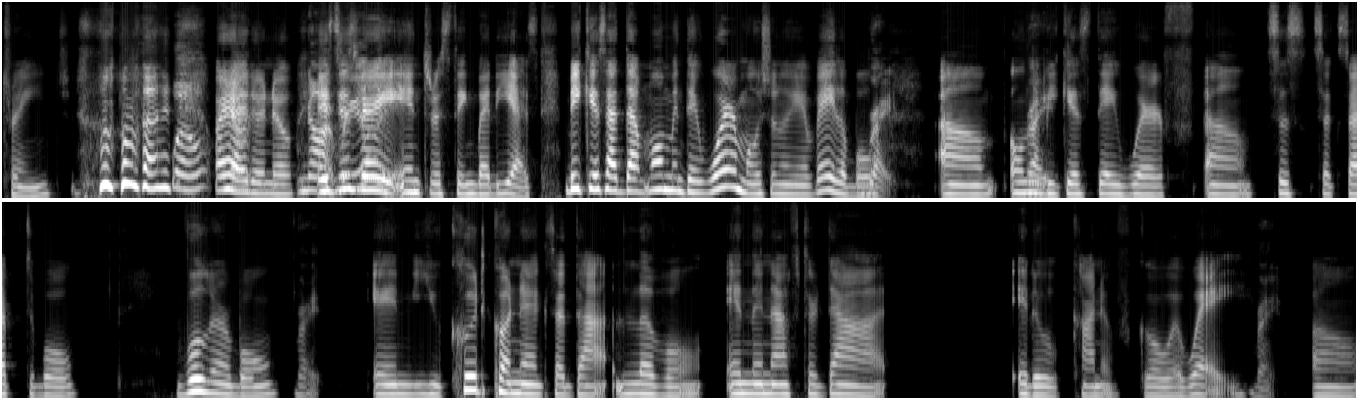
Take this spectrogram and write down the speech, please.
strange, but, Well, or I don't know. It's just very interesting, but yes, because at that moment they were emotionally available, Right. um, only Right. because they were um, sus- susceptible, vulnerable, Right. And you could connect at that level, and then after that it'll kind of go away Right. uh,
